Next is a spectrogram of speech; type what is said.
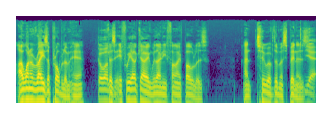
I want to raise a problem here. Go on. Because if we are going with only five bowlers and two of them are spinners, Yeah.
